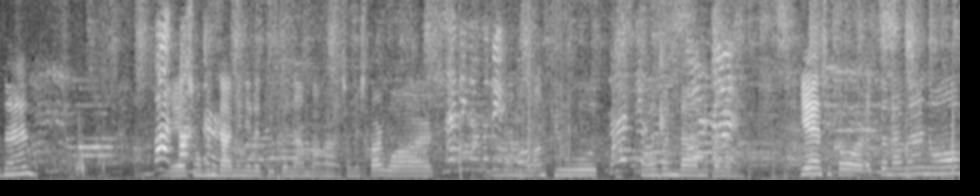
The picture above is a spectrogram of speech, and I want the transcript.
Batman! Yes, sobrang dami nila dito ng mga so may Star Wars. Dito. Ano, ang cute. Sobrang dami talaga. Yes, ito. Ito naman, oh.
